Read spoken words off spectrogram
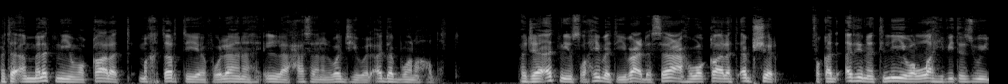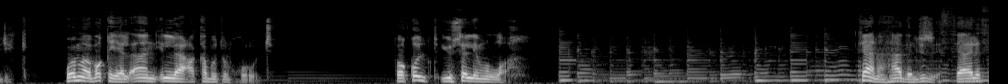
فتأملتني وقالت ما اخترت يا فلانة إلا حسن الوجه والأدب ونهضت. فجاءتني صاحبتي بعد ساعة وقالت أبشر فقد أذنت لي والله في تزويجك وما بقي الآن إلا عقبة الخروج. فقلت يسلم الله. كان هذا الجزء الثالث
